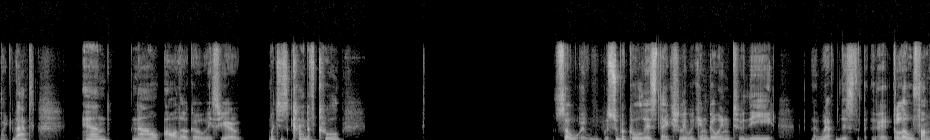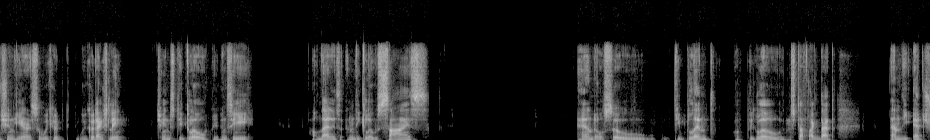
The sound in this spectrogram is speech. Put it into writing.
like that. And now our logo is here, which is kind of cool. So super cool is actually we can go into the, uh, we have this uh, glow function here. So we could, we could actually change the glow. You can see how that is and the glow size. And also the blend of the glow and stuff like that and the edge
